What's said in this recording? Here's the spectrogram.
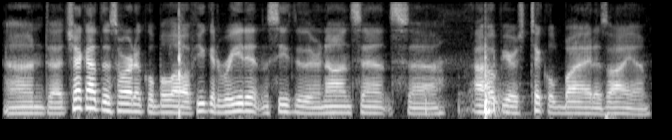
And uh, check out this article below. If you could read it and see through their nonsense, uh, I hope you're as tickled by it as I am.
